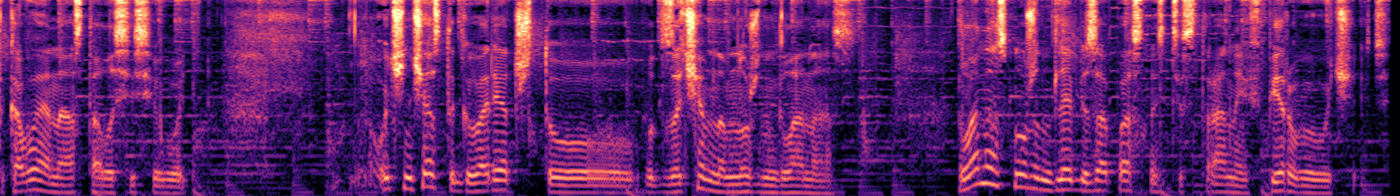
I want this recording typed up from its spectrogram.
Таковой она осталась и сегодня. Очень часто говорят, что вот зачем нам нужен ГЛОНАСС? ГЛОНАСС нужен для безопасности страны в первую очередь.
